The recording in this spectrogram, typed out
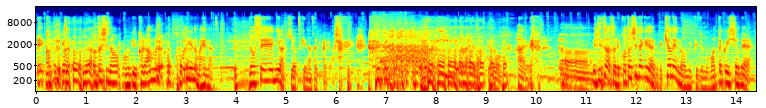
え、今年は今年のおみくじ、これあんまりこここで言うのも変なんですけど、女性には気をつけなさいって書いてましたね。いい意味で捉えてますけど、はい。あで実はそれ今年だけじゃなくて去年のおみくじも全く一緒で。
